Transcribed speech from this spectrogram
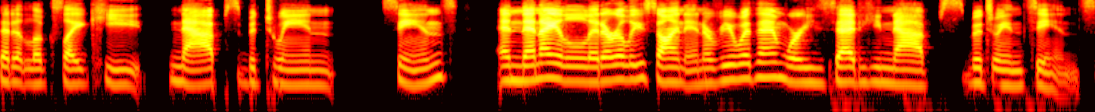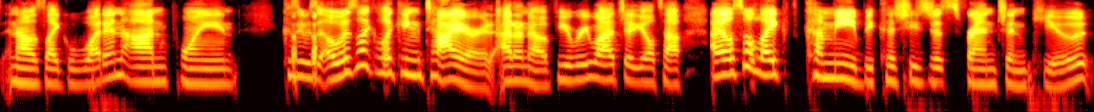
that it looks like he naps between scenes. And then I literally saw an interview with him where he said he naps between scenes. And I was like, what an on point. Because he was always like looking tired. I don't know. If you rewatch it, you'll tell. I also liked Camille because she's just French and cute.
